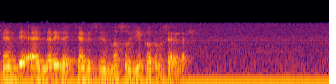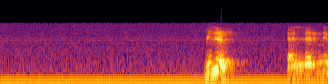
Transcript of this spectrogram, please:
kendi elleriyle kendisini nasıl yıkadığını seyreder. Bilir. Ellerini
